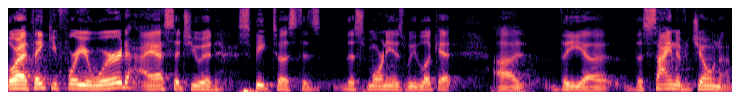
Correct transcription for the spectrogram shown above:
Lord, I thank you for your word. I ask that you would speak to us this, this morning as we look at uh, the, uh, the sign of Jonah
